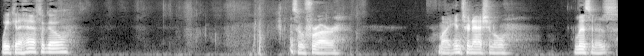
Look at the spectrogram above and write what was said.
week and a half ago. So for our my international listeners,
